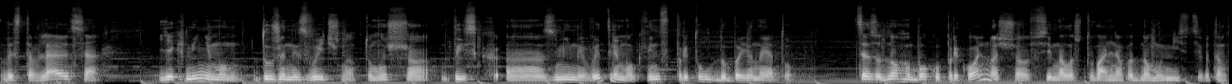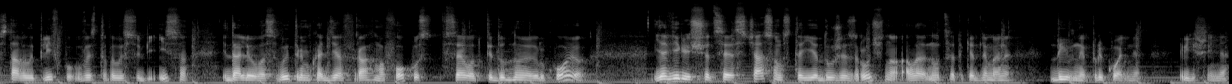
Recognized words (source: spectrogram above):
виставляються як мінімум дуже незвично, тому що диск е, зміни витримок він впритул до байонету. Це з одного боку прикольно, що всі налаштування в одному місці. Ви там вставили плівку, виставили собі ISO, і далі у вас витримка, діафрагма, фокус, все от під одною рукою. Я вірю, що це з часом стає дуже зручно, але ну це таке для мене дивне, прикольне рішення.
